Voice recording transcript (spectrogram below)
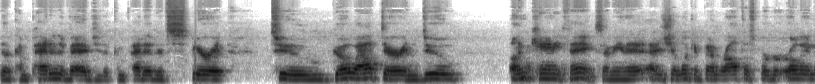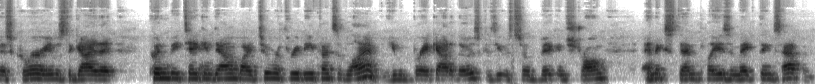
the competitive edge, the competitive spirit to go out there and do uncanny things. I mean, as you look at Ben Roethlisberger early in his career, he was the guy that couldn't be taken down by two or three defensive linemen. He would break out of those because he was so big and strong and extend plays and make things happen.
